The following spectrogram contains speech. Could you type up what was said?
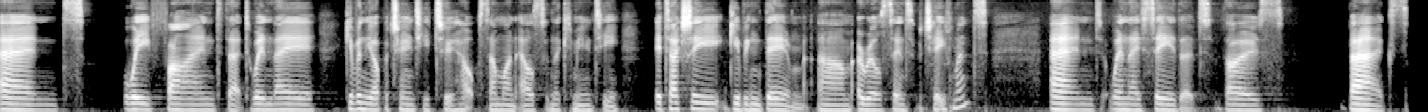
and we find that when they're given the opportunity to help someone else in the community, it's actually giving them um, a real sense of achievement. And when they see that those bags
